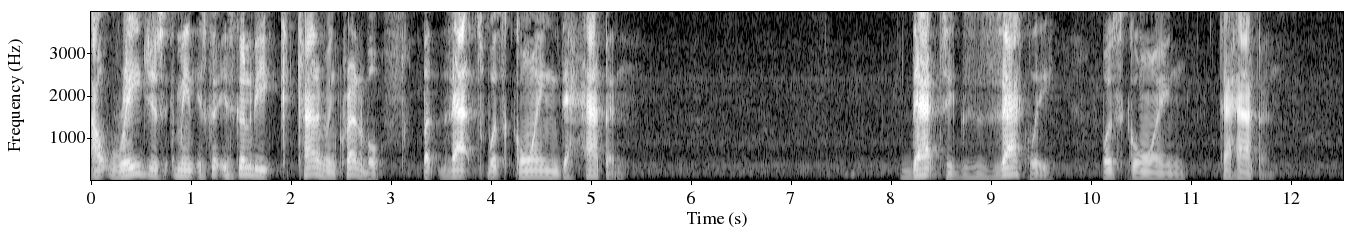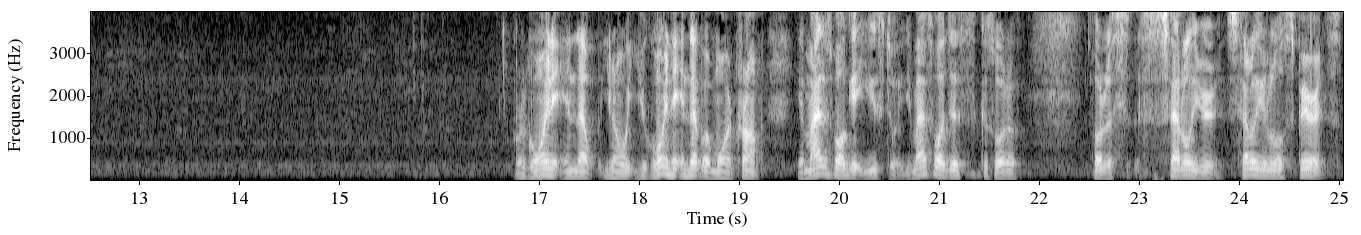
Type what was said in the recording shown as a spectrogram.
outrageous. I mean, it's, it's going to be kind of incredible, but that's what's going to happen. That's exactly what's going to happen. We're going to end up, you know, you're going to end up with more Trump. You might as well get used to it. You might as well just sort of, sort of settle your settle your little spirits,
